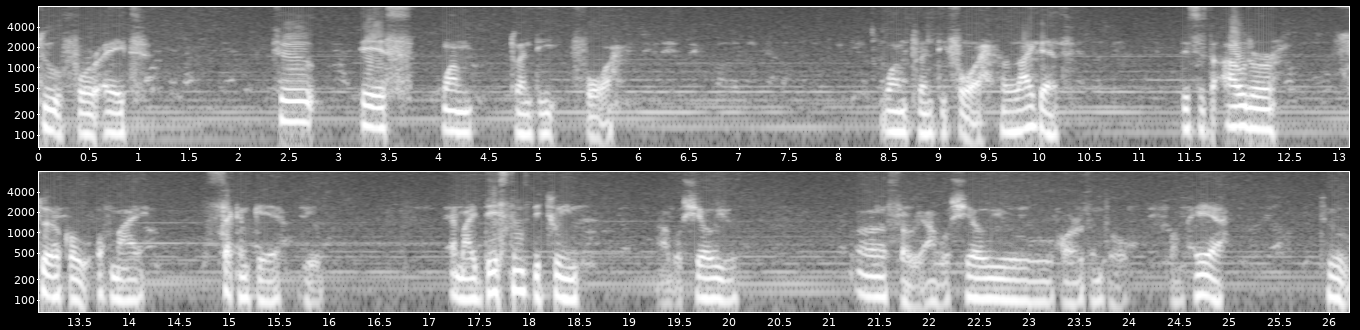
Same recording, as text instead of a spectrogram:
248 2 is 124 124 like that. This is the outer circle of my second gear wheel and my distance between? I will show you uh, sorry I will show you horizontal from here to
